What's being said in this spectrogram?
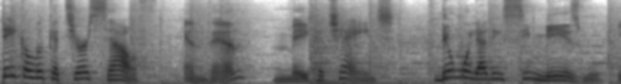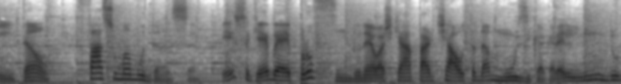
take a look at yourself and then make a change dê uma olhada em si mesmo. Então, faça uma mudança. Isso aqui é, é, profundo, né? Eu acho que é a parte alta da música, cara. É lindo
